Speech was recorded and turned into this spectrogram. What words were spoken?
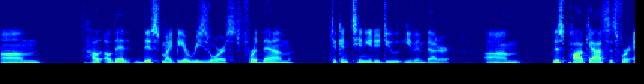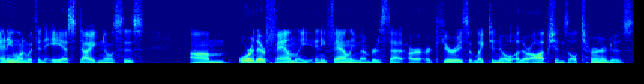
um, how, how that this might be a resource for them to continue to do even better. Um, this podcast is for anyone with an AS diagnosis um, or their family, any family members that are, are curious would like to know other options, alternatives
